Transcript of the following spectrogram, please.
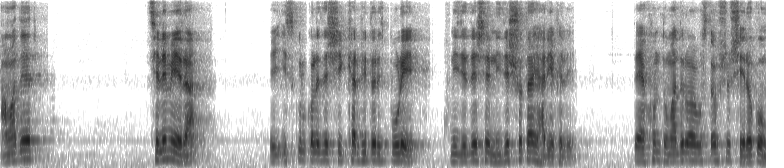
আমাদের ছেলেমেয়েরা এই স্কুল কলেজের শিক্ষার ভিতরে পড়ে নিজেদের সে নিজস্বতায় হারিয়ে ফেলে। তো এখন তোমাদেরও অবস্থা অবশ্য সেরকম,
